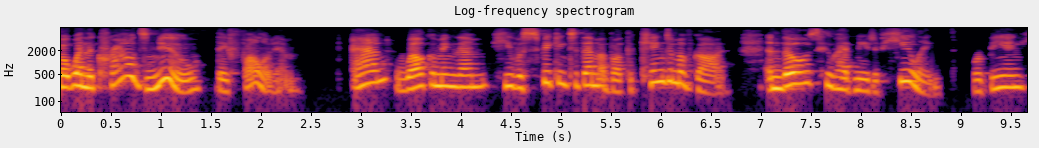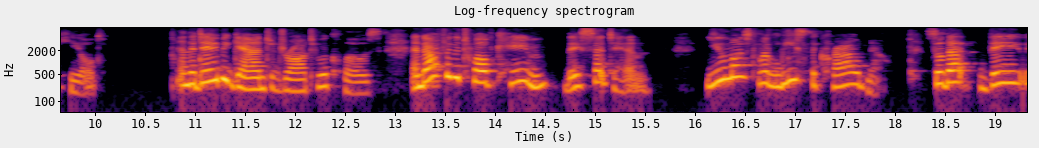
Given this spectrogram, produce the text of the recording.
But when the crowds knew, they followed him. And welcoming them, he was speaking to them about the kingdom of God, and those who had need of healing were being healed. And the day began to draw to a close. And after the twelve came, they said to him, You must release the crowd now so that they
